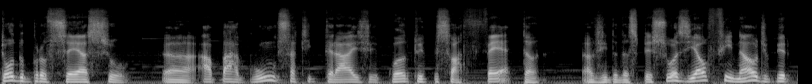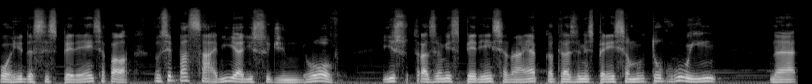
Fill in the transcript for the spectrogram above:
todo o processo uh, a bagunça que traz e quanto isso afeta a vida das pessoas e ao final de percorrida essa experiência, falar, você passaria isso de novo? Isso trazer uma experiência, na época, trazer uma experiência muito ruim, né?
